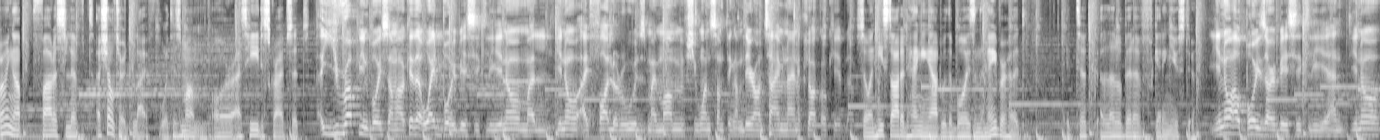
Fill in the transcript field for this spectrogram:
Growing up, Faris lived a sheltered life with his mom, or as he describes it, a European boy somehow, that white boy basically. You know, my, you know, I follow rules. My mom, if she wants something, I'm there on time, nine o'clock. Okay, blah. blah. so when he started hanging out with the boys in the neighborhood, it took a little bit of getting used to. You know how boys are basically, and you know,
